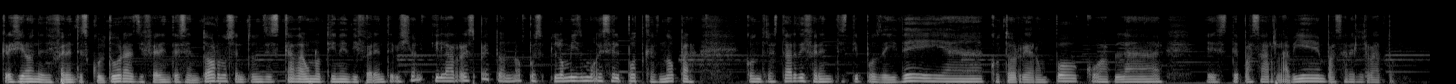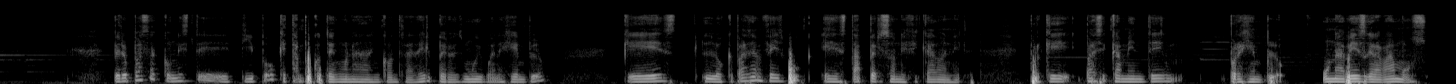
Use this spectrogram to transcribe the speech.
crecieron en diferentes culturas, diferentes entornos, entonces cada uno tiene diferente visión y la respeto, ¿no? Pues lo mismo es el podcast, ¿no? Para contrastar diferentes tipos de idea, cotorrear un poco, hablar, este, pasarla bien, pasar el rato. Pero pasa con este tipo, que tampoco tengo nada en contra de él, pero es muy buen ejemplo, que es lo que pasa en Facebook está personificado en él. Porque básicamente, por ejemplo, una vez grabamos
